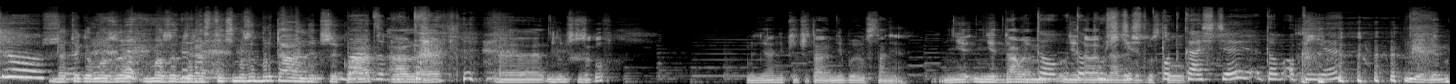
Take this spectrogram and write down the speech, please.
Proszę. Dlatego może, może drastyczny, może brutalny przykład, Bardzo ale brutalny. e, nie lubisz Krzyżaków? Ja nie przeczytałem, nie byłem w stanie. Nie, nie dałem, To, nie to dałem rady po w prostu. podcaście tą opinię. Nie wiem.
